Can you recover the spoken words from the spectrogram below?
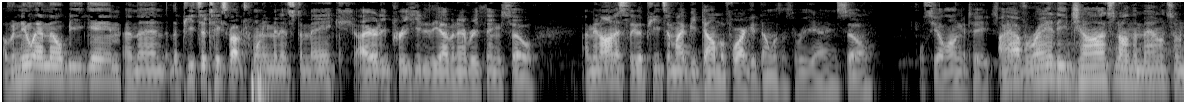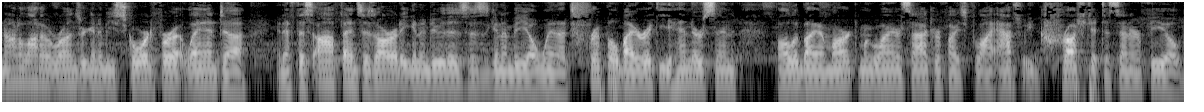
of a new MLB game. And then the pizza takes about 20 minutes to make. I already preheated the oven everything, so I mean, honestly, the pizza might be done before I get done with the three innings, so we'll see how long it takes. I have Randy Johnson on the mound, so not a lot of runs are going to be scored for Atlanta. And if this offense is already going to do this, this is going to be a win. A triple by Rickey Henderson, followed by a Mark McGwire sacrifice fly. Absolutely crushed it to center field.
